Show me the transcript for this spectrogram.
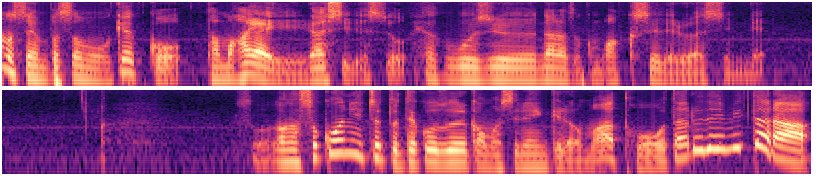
の先発はもう結構球速いらしいですよ。157とかマックスで出るらしいんで。そう、なんかそこにちょっと手こずるかもしれんけど、まあトータルで見たら、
